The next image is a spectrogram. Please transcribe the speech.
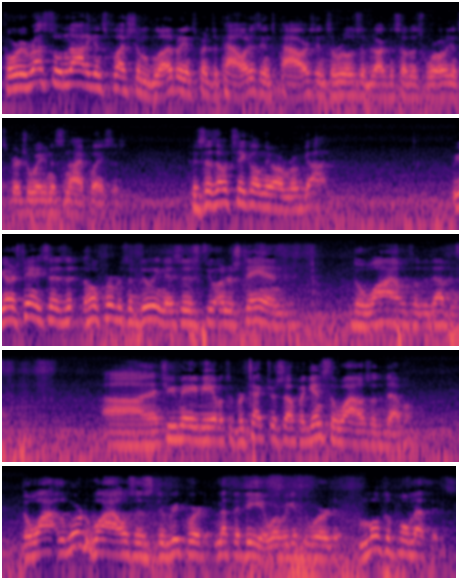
For we wrestle not against flesh and blood, but against principalities, against powers, against the rulers of the darkness of this world, against spiritual wickedness in high places. He says, I want to take on the armor of God. We understand, he says, that the whole purpose of doing this is to understand the wiles of the devil. Uh, that you may be able to protect yourself against the wiles of the devil. The, the word wiles is the Greek word methodia, where we get the word multiple methods.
